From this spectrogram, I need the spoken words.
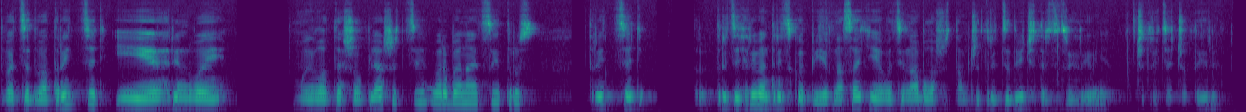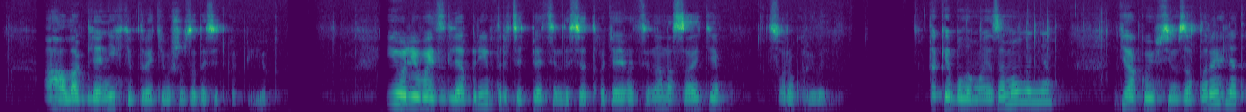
22,30 і Грінвей мило те, що в пляшечці вербена цитрус 30, 30 гривень 30 копійок. На сайті його ціна була щось там чи 32, чи 33 гривні, чи 34. Ага, лак для нігтів третій вийшов за 10 копійок. І олівець для брів 35,70, хоча його ціна на сайті 40 гривень. Таке було моє замовлення. Дякую всім за перегляд,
